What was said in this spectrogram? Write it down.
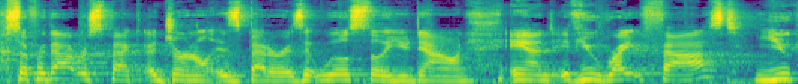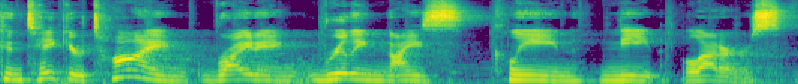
So for that respect, a journal is better as it will slow you down. And if you write fast, you can take your time writing really nice, clean, neat letters.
